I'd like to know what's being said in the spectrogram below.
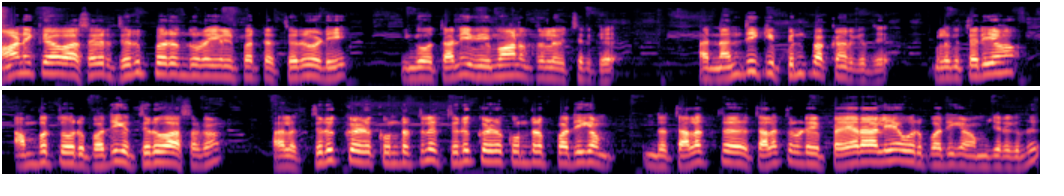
மாணிக்கவாசகர் திருப்பெருந்துறையில் பெற்ற திருவடி இங்கே ஒரு தனி விமானத்தில் வச்சிருக்கு. அது நந்திக்கு பின்பக்கம் இருக்குது. உங்களுக்கு தெரியும் ஐம்பத்தோரு பதிகம் திருவாசகம். அதில் திருக்கழுக்குன்றத்தில் திருக்கழுக்குன்ற பதிகம் இந்த தலத்து தலத்தினுடைய பெயராலேயே ஒரு பதிகம் அமைஞ்சிருக்குது.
